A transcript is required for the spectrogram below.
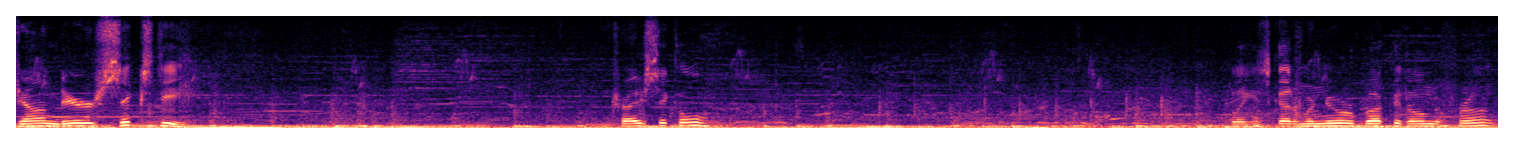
John Deere 60 tricycle. Looks Like it's got a manure bucket on the front.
